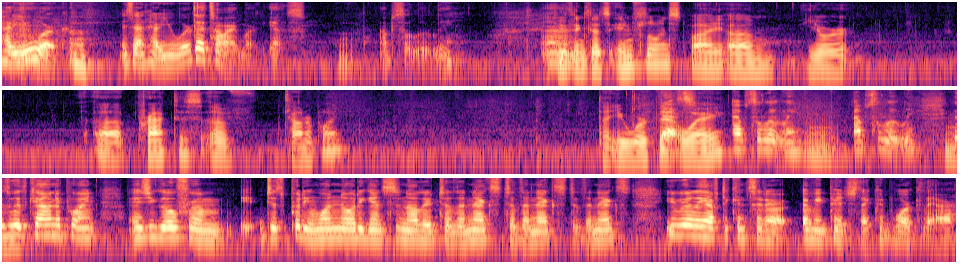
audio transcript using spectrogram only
How do you work? Is that how you work? That's how I work. Yes, absolutely. And do you think that's influenced by um, your uh, practice of counterpoint? That you work that Yes. way? Absolutely, Mm. absolutely. Because with counterpoint, as you go from just putting one note against another to the next, to the next, to the next, you really have to consider every pitch that could work there,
